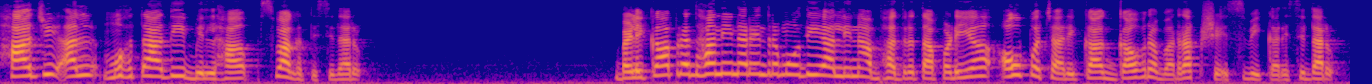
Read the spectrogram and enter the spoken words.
ಹಾಜಿ ಅಲ್ ಮೊಹತಾದಿ ಬಿಲ್ಹಾ ಸ್ವಾಗತಿಸಿದರು. ಬಳಿಕ ಪ್ರಧಾನಿ ನರೇಂದ್ರ ಮೋದಿ ಅಲ್ಲಿನ ಭದ್ರತಾ ಪಡೆಯ ಔಪಚಾರಿಕ ಗೌರವ ರಕ್ಷೆ ಸ್ವೀಕರಿಸಿದರು.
